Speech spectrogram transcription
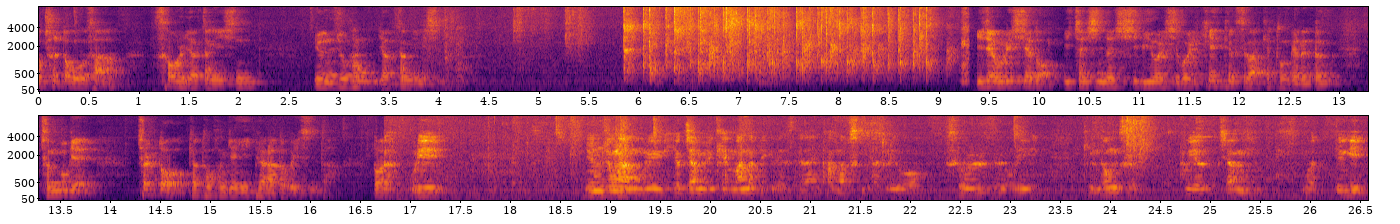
하우철도공사 서울 역장이신 윤중한 역장님이십니다. 이제 우리 시에도 2010년 12월 15일 KTX가 개통되는 등 전국의 철도 교통 환경이 변화되고 있습니다. 또 우리 윤중한 우리 역장 이렇게 만나 뵙게 돼서 대단히 반갑습니다. 그리고 서울 우리 김동석 부역장님, 뭐 여기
